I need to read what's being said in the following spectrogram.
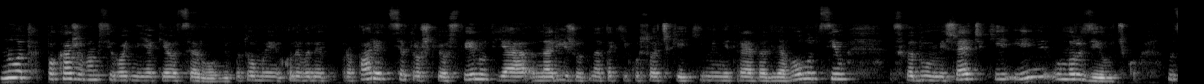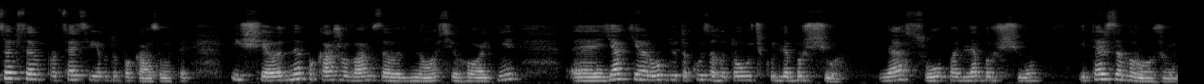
Ну от, покажу вам сьогодні, як я це роблю. Потім, коли вони пропаряться, трошки остинуть, я наріжу на такі кусочки, які мені треба для голубців, складу в мішечки і у морозилочку. Ну це все в процесі я буду показувати. І ще одне покажу вам заодно сьогодні, е, як я роблю таку заготовочку для борщу, для супа, для борщу. І теж заморожую.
